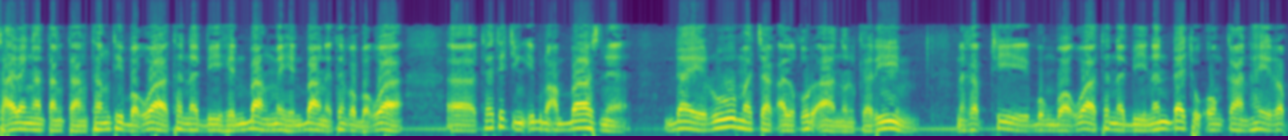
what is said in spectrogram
สายรายงานต่าง ๆ ทั้งที่บอกว่าท่านนาบีเห็นบ้างไม่เห็นบ้างเนี่ยท่านก็บอกว่าแท้ที่จริงอิบนุอับบาสเนี่ยได้รู้มาจากอัลกุรอานุลกริมนะครับ ที่บ่งบอกว่าท่านนาบีนั้นได้ถูกองค์การให้รับ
